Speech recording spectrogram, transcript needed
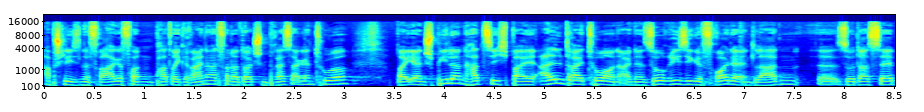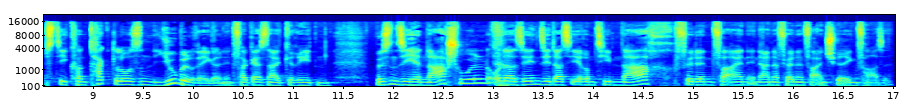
Abschließende Frage von Patrick Reinhardt von der Deutschen Presseagentur. Bei Ihren Spielern hat sich bei allen drei Toren eine so riesige Freude entladen, äh, sodass selbst die kontaktlosen Jubelregeln in Vergessenheit gerieten. Müssen Sie hier nachschulen oder sehen Sie das Ihrem Team nach für den Verein in einer für den Verein schwierigen Phase?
